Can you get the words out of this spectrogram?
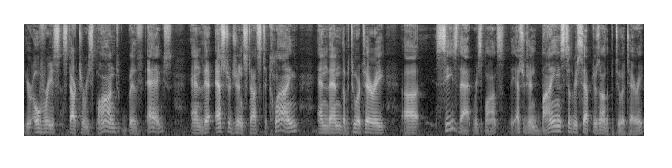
your ovaries start to respond with eggs, and the estrogen starts to climb, and then the pituitary uh, sees that response, the estrogen binds to the receptors on the pituitary,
